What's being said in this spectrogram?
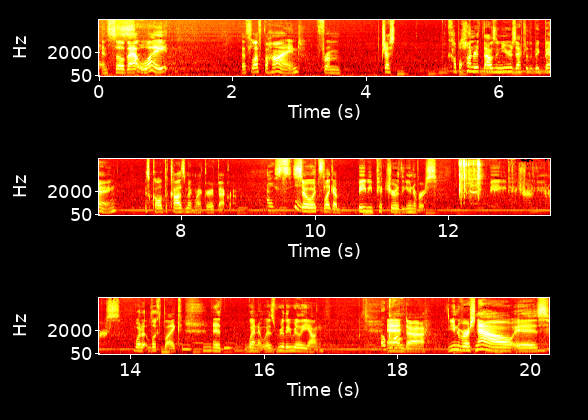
And so that light that's left behind from just a couple hundred thousand years after the Big Bang is called the cosmic microwave background. I see. So it's like a baby picture of the universe. Baby picture of the universe. What it looked like when it was really, really young. Okay. And uh, the universe now is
